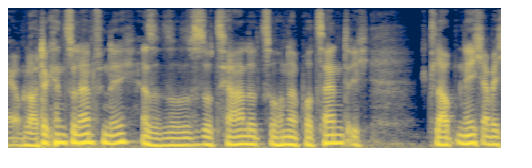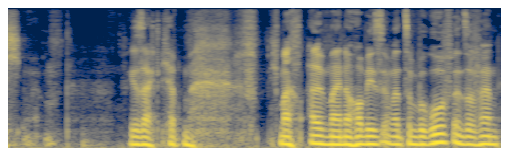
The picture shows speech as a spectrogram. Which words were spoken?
Ja, um Leute kennenzulernen, finde ich. Also so soziale zu 100 Prozent. Ich glaube nicht, aber ich, wie gesagt, ich habe, ich mache alle meine Hobbys immer zum Beruf. Insofern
